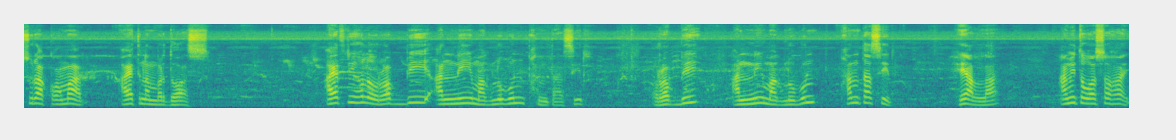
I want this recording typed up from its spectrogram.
সুরা কমার, আয়াত নম্বর দশ। আয়াতটি হলো, রব্বি আন্নি মাগলুবুন ফান্তাসির। রব্বি আন্নি মাগলুবুন ফান্তাসির। হে আল্লাহ, আমি তো অসহায়,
